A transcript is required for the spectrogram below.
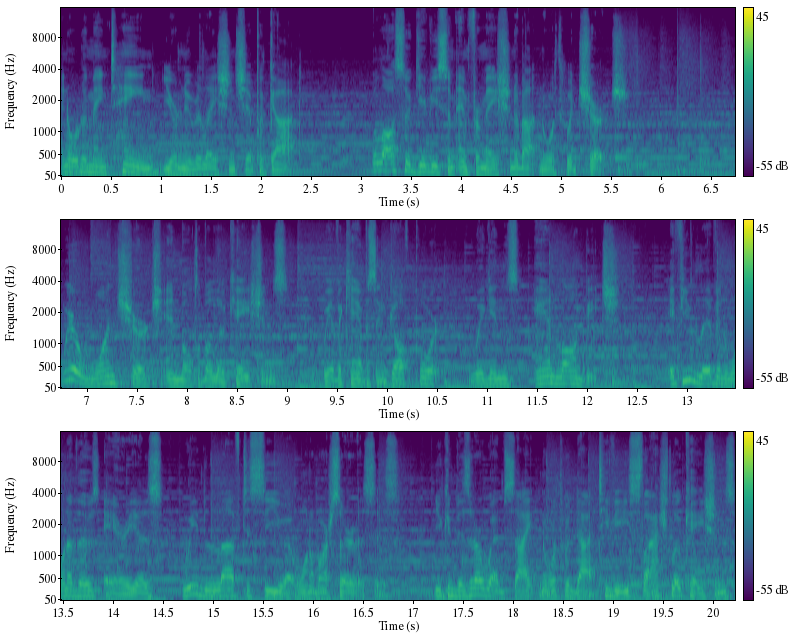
in order to maintain your new relationship with God. We'll also give you some information about Northwood Church. We are one church in multiple locations. We have a campus in Gulfport, Wiggins, and Long Beach. If you live in one of those areas, we'd love to see you at one of our services. You can visit our website, northwood.tv slash locations,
